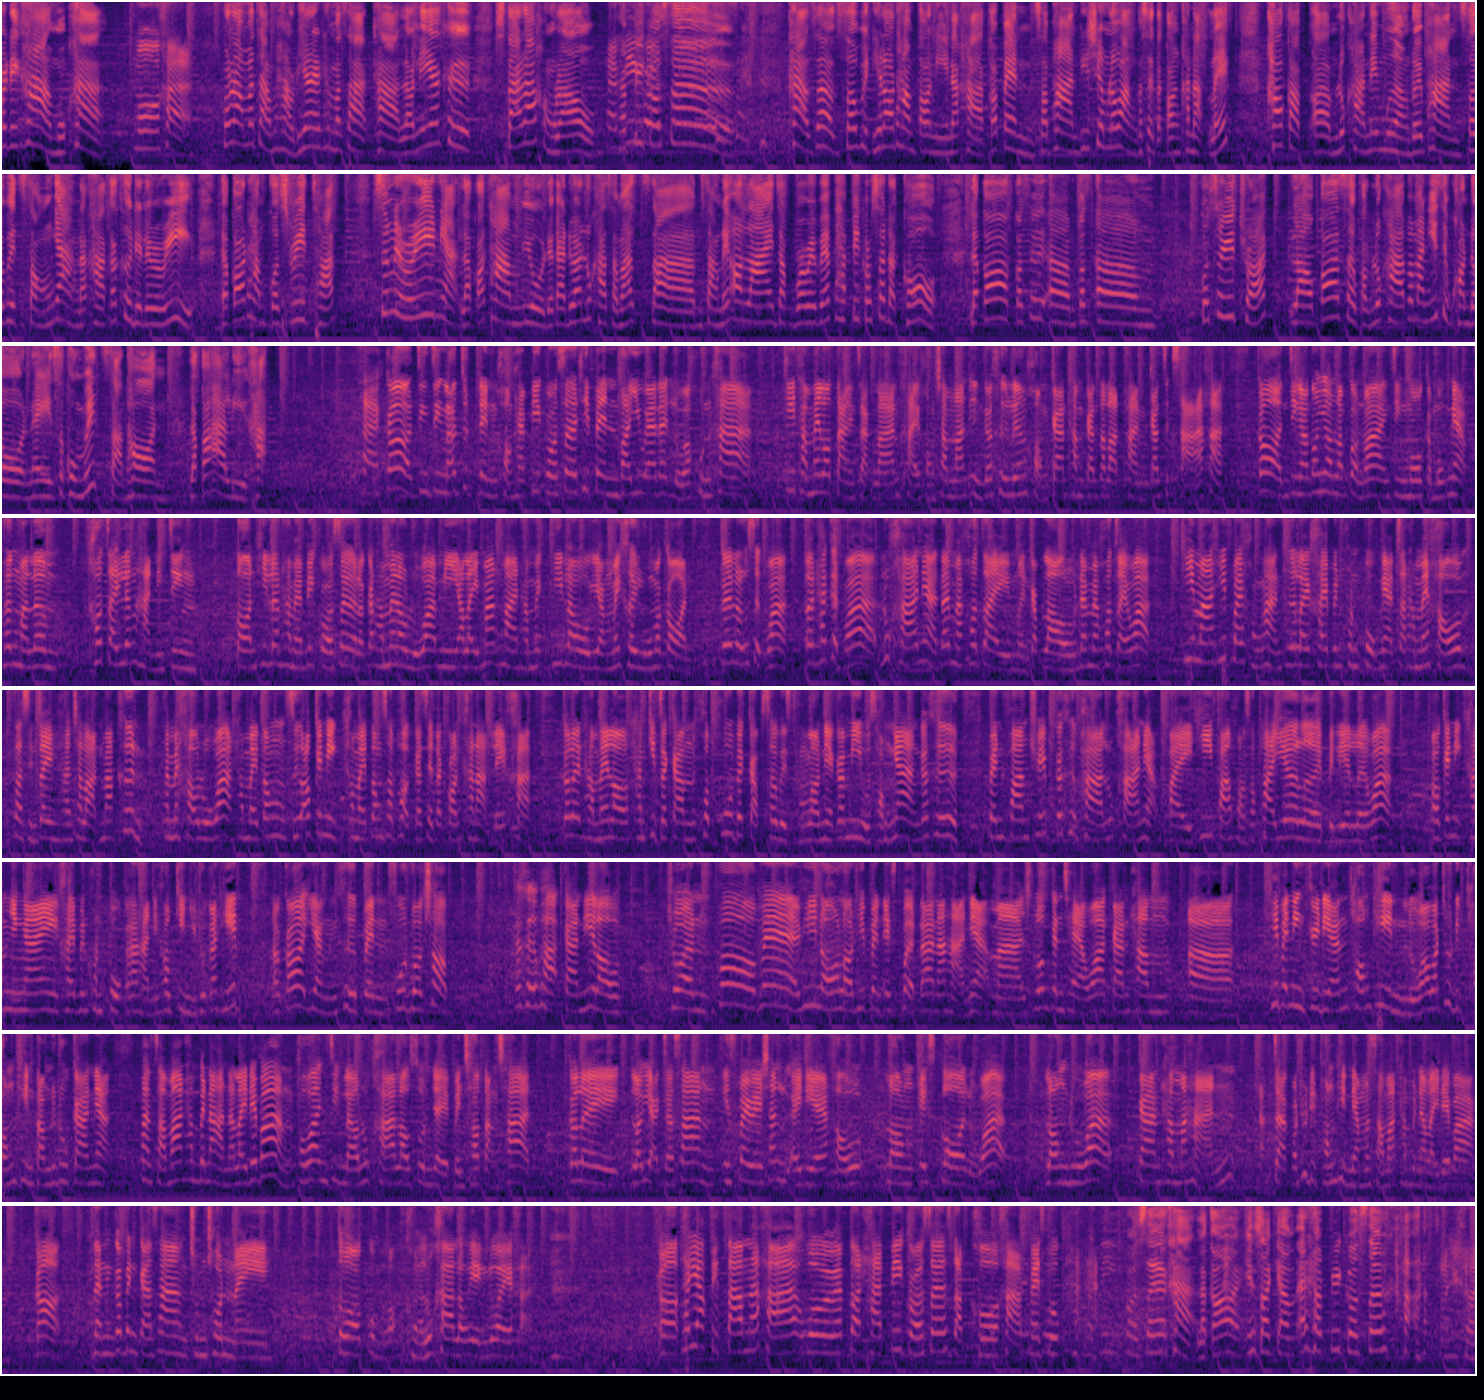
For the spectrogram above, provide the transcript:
วัสดีค่ะ มุกค่ะ โมค่ะ พวกเรามาจากมหาวิทยาลัยธรรมศาสตร์ค่ะ แล้วนี่ก็คือสตาร์ทอัพของเรา Happy Grocer ค่ะสำหรับเซอร์วิสที่เราทำตอนนี้นะคะ ก็เป็นสะพานที่เชื่อมระหว่างเกษตรกรขนาดเล็ก เข้ากับเอิ่มลูกค้าในเมืองโดยผ่านเซอร์วิส2อย่างนะคะ ก็คือ Delivery แล้วก็ทำ Grocery Truck ซึ่ง Delivery เนี่ยเราก็ทำอยู่โดยการที่ว่าลูกค้าสามารถสั่งสั่งได้ออนไลน์จาก www.happygrocer.co แล้วก็ Grocery เอิ่ม Gro- เอิ่ม grocery truck เราก็เสิร์ฟกับลูกค้าประมาณ 20 คอนโด ในสุขุมวิทสาทรแล้วก็อารีค่ะ ค่ะ ก็จริง ๆ แล้วจุดเด่นของ Happy Grocer ที่เป็น value added หรือว่าคุณค่า ที่ทำให้เราต่างจากร้านขายของชำร้านอื่น ก็คือเรื่องของการทำการตลาดผ่านการศึกษาค่ะ ก็จริงๆเราต้องยอมรับก่อนว่าจริงๆโมกับมุกเนี่ยเพิ่งมาเริ่มเข้าใจเรื่องอาหารจริง ๆตอนที่เริ่มทำ Happy Grocer แล้วก็ทำให้เรารู้ว่ามีอะไรมากมายทำให้ที่เรายังไม่เคยรู้มาก่อน ก็เลยรู้สึกว่าเออถ้าเกิดว่าลูกค้าเนี่ยได้มาเข้าใจเหมือนกับเราได้มาเข้าใจว่า ที่มาที่ไปของอาหารคืออะไรใครเป็นคนปลูกเนี่ยจะทำให้เขาตัดสินใจอย่างฉลาดมากขึ้นทำให้เขารู้ว่าทำไมต้องซื้อออร์แกนิกทำไมต้องสปอร์ตเกษตรกรขนาดเล็กค่ะ ก็เลยทำให้เราทำกิจกรรมควบคู่ไปกับเซอร์วิสของเราเนี่ยก็มีอยู่ 2 อย่างก็คือเป็นฟาร์มทริปก็คือพาลูกค้าเนี่ยไปที่ฟาร์มของซัพพลายเออร์เลยไปเรียนเลยว่าออร์แกนิกทำยังไง ใครเป็นคนปลูกอาหารที่เขากินอยู่ทุกอาทิตย์ แล้วก็อย่างหนึงคือเป็นฟู้ดเวิร์กช็อปก็คือพาการที่เรา ชวนพ่อแม่พี่น้องเราที่เป็นเอ็กซ์เพรสด้านอาหารเนี่ยมาร่วมกันแชร์ว่าการทำที่เป็นอินกิเดียนท้องถิ่น หรือว่าวัตถุดิบท้องถิ่นตามฤดูกาลเนี่ยมันสามารถทำเป็นอาหารอะไรได้บ้าง เพราะว่าจริงๆแล้วลูกค้าเราส่วนใหญ่เป็นชาวต่างชาติ ก็เลยเราอยากจะสร้างอินสปิเรชันหรือไอเดียให้เขาลอง explore หรือว่าลองดูว่าการทำอาหารจากวัตถุดิบท้องถิ่นเนี่ยมันสามารถทำเป็นอะไรได้บ้าง ก็นั่นก็เป็นการสร้างชุมชนในตัวกลุ่มของลูกค้าเราเองด้วยค่ะ ก็ถ้าอยากติดตามนะคะ www.happygrocers.co ค่ะ Facebook Happy Grocer ค่ะ แล้วก็ Instagram @happygrocer ค่ะ ใช่ค่ะ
